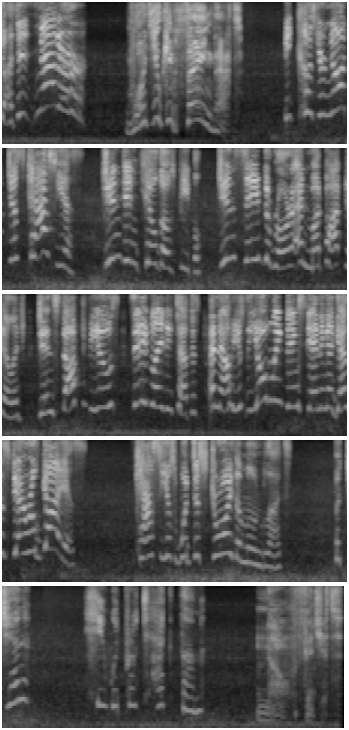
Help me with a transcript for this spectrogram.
doesn't matter! Why do you keep saying that? Because you're not just Cassius! Jin didn't kill those people. Jin saved Aurora and Mudpot Village. Jin stopped Fuse, saved Lady Tethys, and now he's the only thing standing against General Gaius. Cassius would destroy the Moonbloods. But Jin, he would protect them. No, Fidget.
